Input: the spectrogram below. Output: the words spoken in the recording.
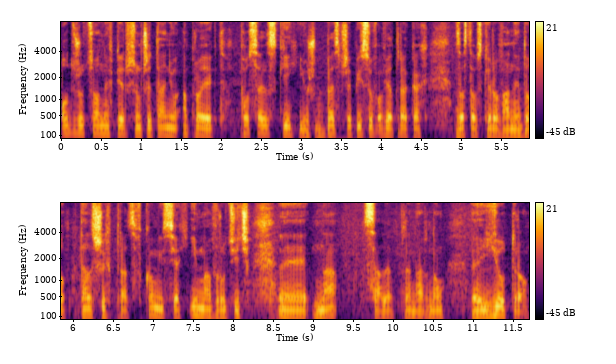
odrzucony w pierwszym czytaniu, a projekt poselski, już bez przepisów o wiatrakach, został skierowany do dalszych prac w komisjach i ma wrócić e, na salę plenarną e, jutro.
